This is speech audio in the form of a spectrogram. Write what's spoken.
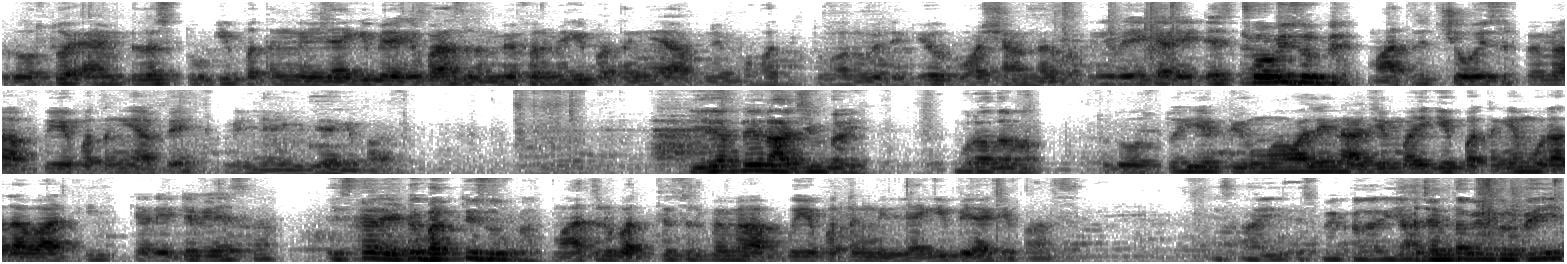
तो दोस्तों एम प्लस टू की पतंग मिल जाएगी भैया के पास। लंबे फरमे की पतंग है। आपने बहुत दुकानों पे देखी और बहुत शानदार पतंग है भैया। क्या रेट है चौबीस रुपए। मात्र चौबीस रुपए में आपको ये पतंग यहाँ पे मिल जाएगी भैया के पास। ये अपने नाजिम भाई मुरादाबाद। तो दोस्तों ये प्यूमा वाले नाजिम भाई की पतंग है मुरादाबाद की। क्या रेट है भैया इसका? इसका रेट है बत्तीस रुपए। मात्र बत्तीस रुपए में आपको ये पतंग मिल जाएगी भैया के पास। इसमें कलर अजंता पेपर पे ही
